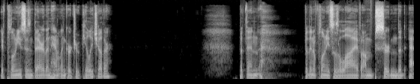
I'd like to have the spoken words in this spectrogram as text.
If Polonius isn't there, then Hamlet and Gertrude kill each other. But then, but then if Polonius is alive, I'm certain that uh,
